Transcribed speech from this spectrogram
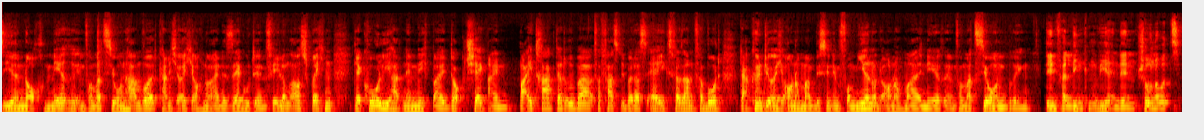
ihr noch mehrere Informationen haben wollt, kann ich euch auch nur eine sehr gute Empfehlung aussprechen. Der Kohli hat nämlich bei DocCheck einen Beitrag darüber verfasst, über das RX-Versandverbot. Da könnt ihr euch auch noch mal ein bisschen informieren und auch noch mal nähere Informationen bringen. Den verlinken wir in den Shownotes.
